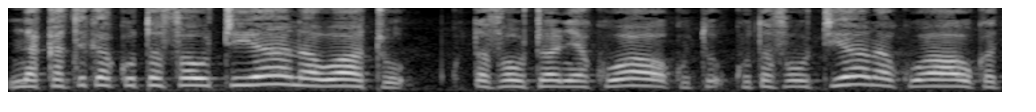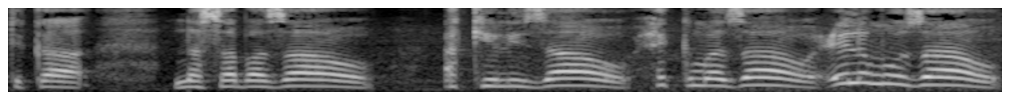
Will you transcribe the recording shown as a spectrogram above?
Na katika kutofautiana watu kutofautiana kwao kutofautiana kwao katika nasaba zao akili zao hikma zao ilmu zao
